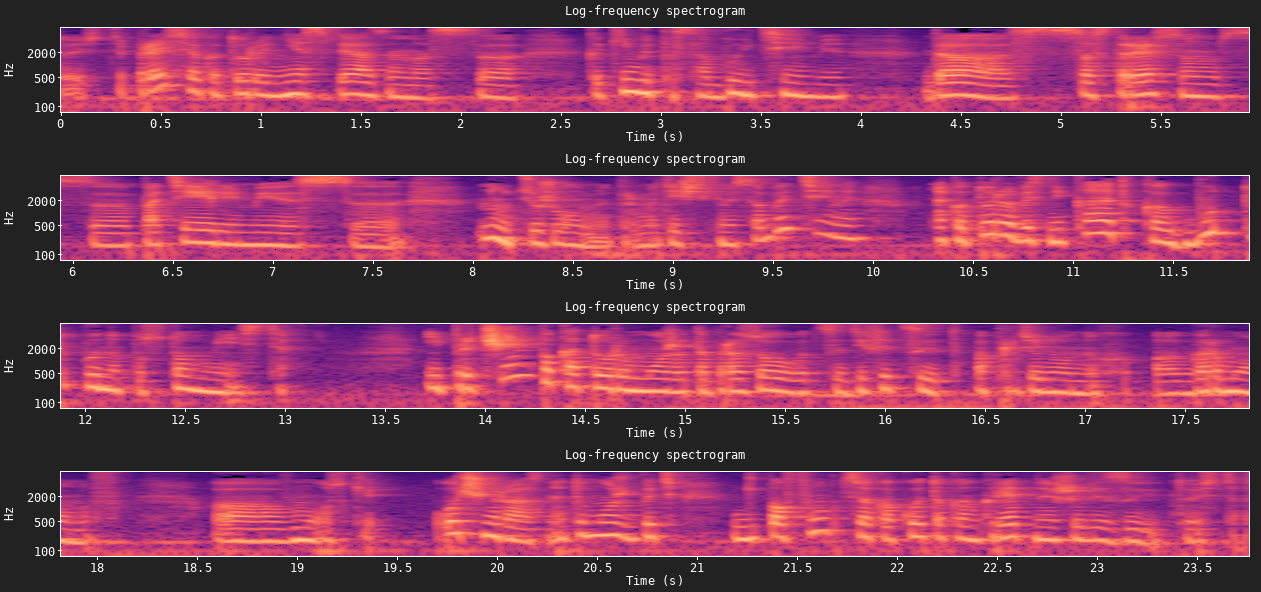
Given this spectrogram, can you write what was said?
То есть депрессия, которая не связана с какими-то событиями, да, со стрессом, с потерями, с ну, тяжелыми травматическими событиями, которая возникает как будто бы на пустом месте. И причин, по которым может образовываться дефицит определенных э, гормонов э, в мозге, очень разные. Это может быть гипофункция какой-то конкретной железы, то есть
